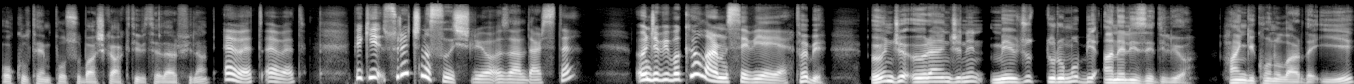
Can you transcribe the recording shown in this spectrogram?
okul temposu, başka aktiviteler filan. Evet, evet. Peki süreç nasıl işliyor özel derste? Önce bir bakıyorlar mı seviyeye? Tabii. Önce öğrencinin mevcut durumu bir analiz ediliyor. Hangi konularda iyi,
